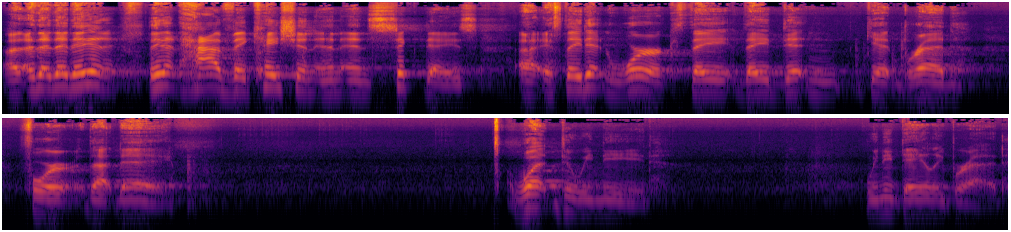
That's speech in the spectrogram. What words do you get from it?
Uh, they, they, didn't, they didn't have vacation and, and sick days. Uh, if they didn't work, they, they didn't get bread for that day. What do we need? We need daily bread.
